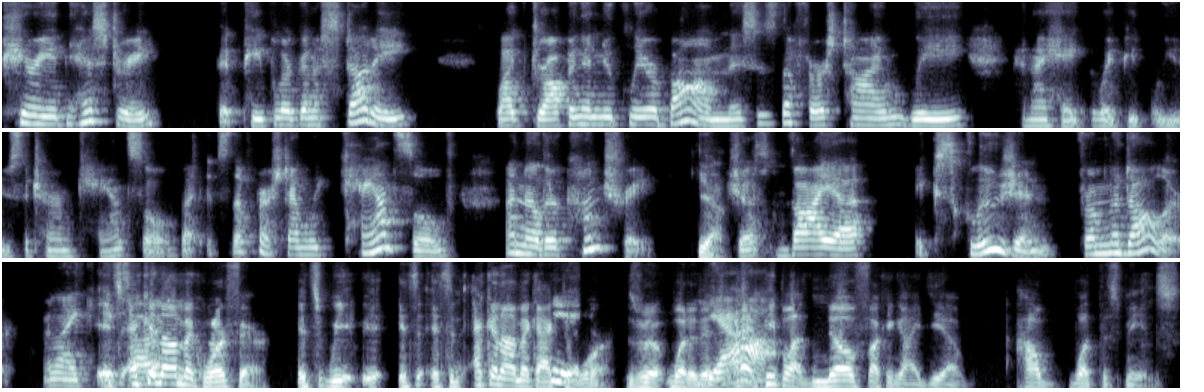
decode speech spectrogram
period in history that people are going to study like dropping a nuclear bomb. This is the first time we, and I hate the way people use the term cancel, but it's the first time we canceled another country. Yeah. Just via exclusion from the dollar. We're like it's, it's economic our- warfare. It's we it's it's an economic act yeah. of war, is what it is. Yeah. People have no fucking idea how what this means.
